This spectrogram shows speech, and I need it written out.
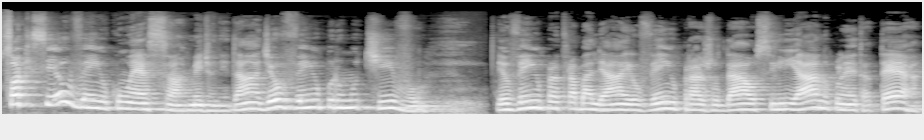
só que se eu venho com essa mediunidade, eu venho por um motivo. Eu venho para trabalhar, eu venho para ajudar, auxiliar no planeta Terra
